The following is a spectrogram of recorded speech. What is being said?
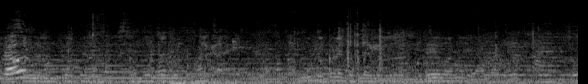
समोरचा जो पूर्णपणे धरला गेलेला सुदैवानं याबाबत जो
